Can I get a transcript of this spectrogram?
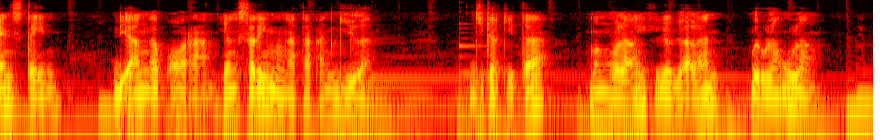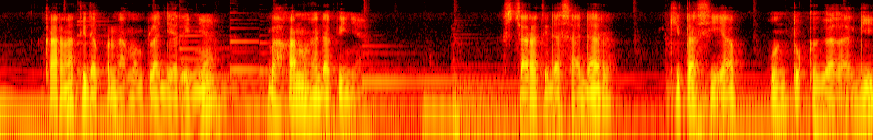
Einstein dianggap orang yang sering mengatakan gila jika kita mengulangi kegagalan berulang-ulang karena tidak pernah mempelajarinya, bahkan menghadapinya. Secara tidak sadar, kita siap untuk gagal lagi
